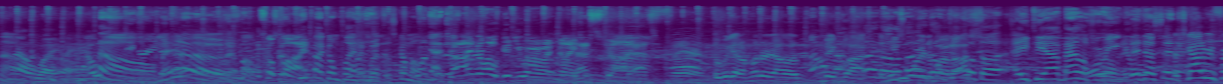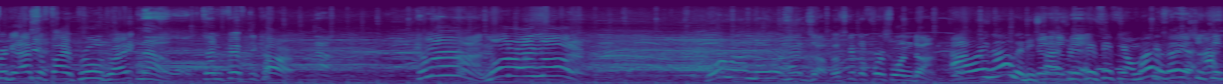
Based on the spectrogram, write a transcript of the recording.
No way, man. No, man, no. Come on. Let's go five. Get back on planet with us. Come on. Yeah, John, I know how good you are on nitrous, That's, John. that's fair. But we got a hundred dollar oh, big block, and he's worried about With us. the ATI balancer on it. They just said It's got to be freaking SFI approved, right? no. 1050 car. No. Come on, motor on motor. Motor on motor, heads up. Let's get the first one done. I already know that he's Gotta faster than have gas. 1050 on motor. He's That, faster than I, that,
